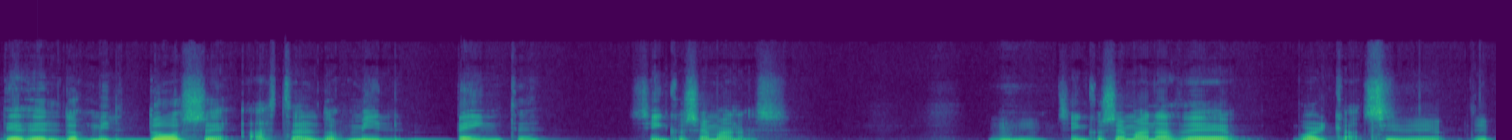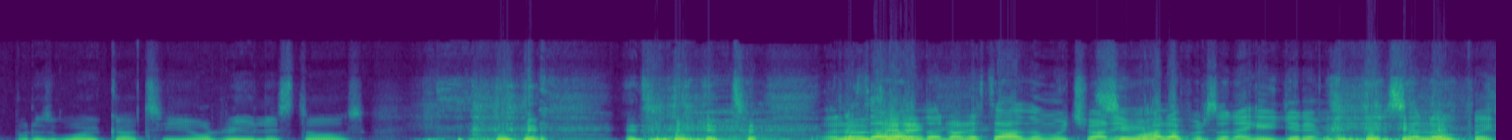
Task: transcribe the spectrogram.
Desde el 2012 hasta el 2020, 5 semanas. Ujú. 5 semanas de workouts. Sí, de, de puros workouts y horribles todos. No, le Todos eran- dando, no le está dando mucho ánimo Sí. a las personas que quieren meterse al Open.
